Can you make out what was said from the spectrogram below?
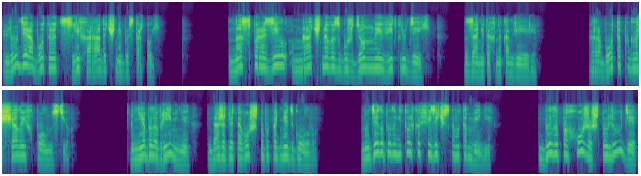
люди работают с лихорадочной быстротой. Нас поразил мрачно возбужденный вид людей, занятых на конвейере. Работа поглощала их полностью. Не было времени даже для того, чтобы поднять голову. Но дело было не только в физическом утомлении. Было похоже, что люди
